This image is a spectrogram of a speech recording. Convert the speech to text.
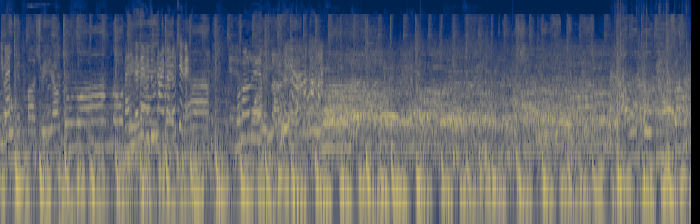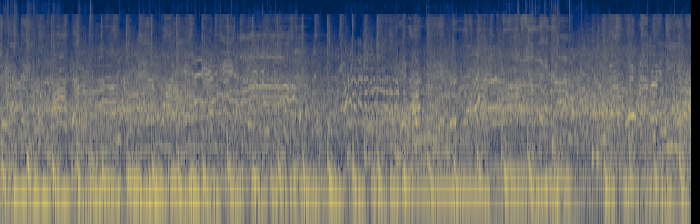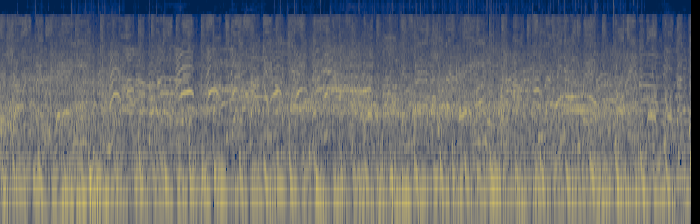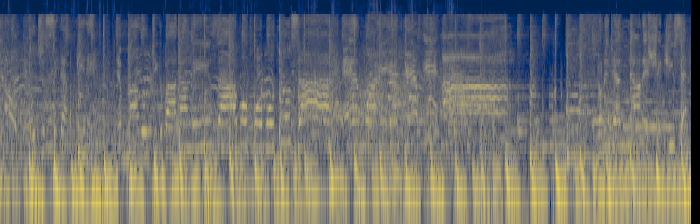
ဒီဘက်ဘိုင်းတဲ့ဘယ်သူနိုင်မှလို့ထင်လဲမမောင်လေး ဘာသာလေးစားဖို့ပို့ဖို့ကြိုးစား MYANMER လုံးလုံးကြမ်းများနဲ့ shake he said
